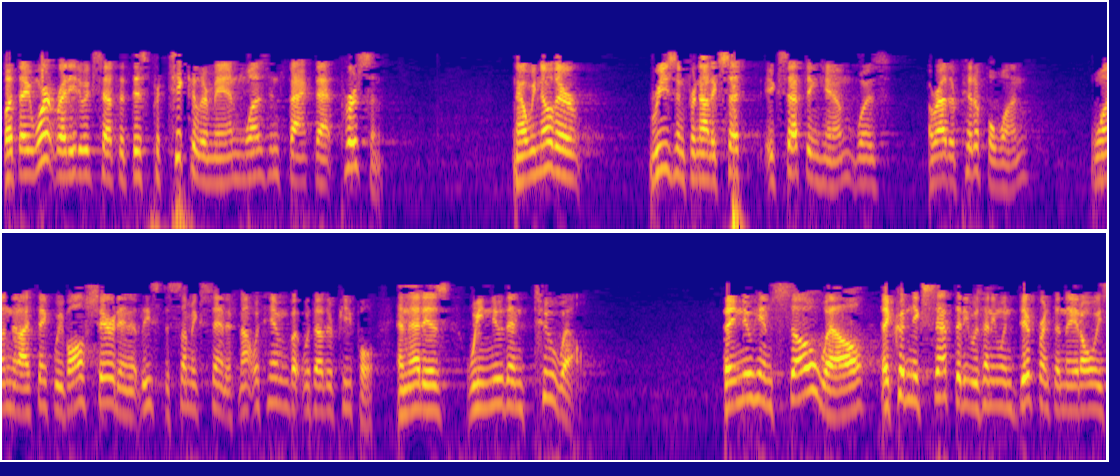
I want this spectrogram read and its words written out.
but they weren't ready to accept that this particular man was in fact that person. Now we know their reason for not accept, accepting him was a rather pitiful one, one that I think we've all shared in at least to some extent, if not with him, but with other people. And that is, we knew them too well. They knew him so well, they couldn't accept that he was anyone different than they had always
